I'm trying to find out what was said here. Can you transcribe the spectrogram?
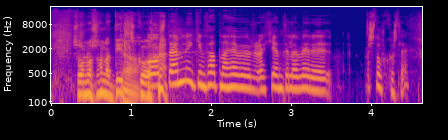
svona, svona dýrt sko. Og stemningin þarna hefur ekki endilega verið stórkostleg.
